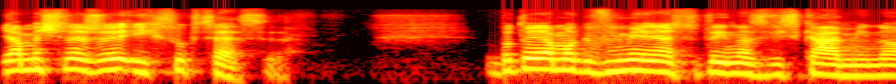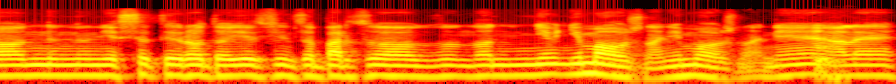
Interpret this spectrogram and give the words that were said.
Ja myślę, że ich sukcesy. Bo to ja mogę wymieniać tutaj nazwiskami, no, no niestety RODO jest, więc za bardzo no, no, nie, nie można, nie można, nie? Mm. Ale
